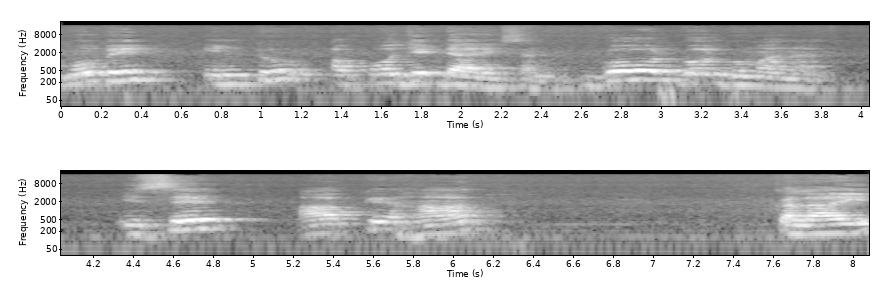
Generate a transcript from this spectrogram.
Move it into opposite direction गोल गोल घुमाना है। इससे आपके हाथ, कलाई,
